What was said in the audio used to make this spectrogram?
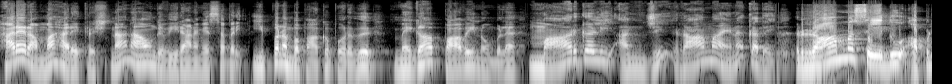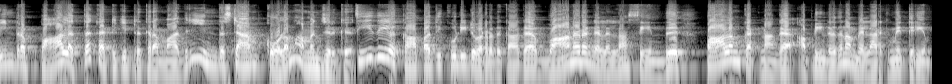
ஹரே ராமா ஹரே கிருஷ்ணா நான் உங்கள் வீரானவே சபரி இப்போ நம்ம பார்க்க போகிறது மெகா பாவை நோம்பில் மார்கழி அஞ்சு ராமாயண கதை. ராமசேது அப்படின்ற பாலத்தை கட்டிக்கிட்டு இருக்கிற மாதிரி இந்த ஸ்டாம்ப் கோலம் அமைஞ்சிருக்கு. சீதையை காப்பாற்றி கூட்டிட்டு வர்றதுக்காக வானரங்கள் எல்லாம் சேர்ந்து பாலம் கட்டினாங்க அப்படின்றது நம்ம எல்லாருக்குமே தெரியும்.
